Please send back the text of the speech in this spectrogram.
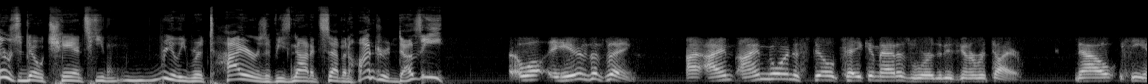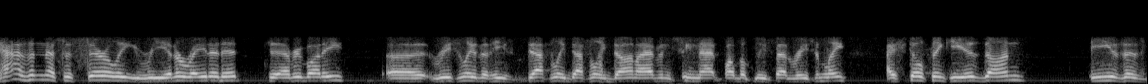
there's no chance he really retires if he's not at 700, does he? Well, here's the thing. I, I'm I'm going to still take him at his word that he's going to retire. Now he hasn't necessarily reiterated it to everybody uh, recently that he's definitely definitely done. I haven't seen that publicly said recently. I still think he is done. He is as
